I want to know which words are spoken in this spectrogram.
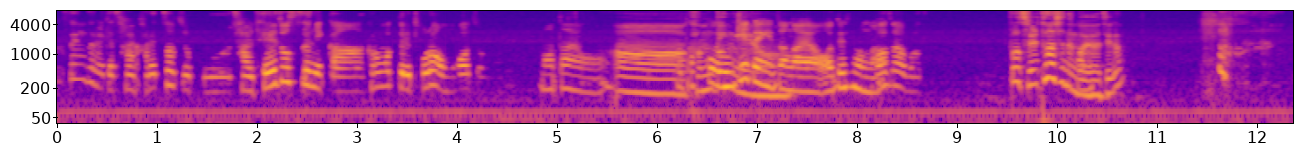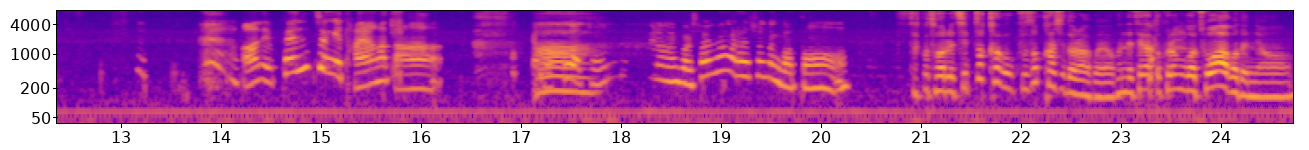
학생들에게 잘 가르쳐주고 잘 대해줬으니까 그런 것들이 돌아온 거죠. 맞아요. 어, 덕후 감동이에요. 인기쟁이잖아요. 어디서나. 맞아요, 맞아요. 또 질투하시는 거예요, 지금? 아니 팬층이 다양하다. 야, 아. 덕후가 좋은 사람이라는 걸 설명을 해주는 거죠. 자꾸 저를 집착하고 구속하시더라고요. 근데 제가 또 그런 거 좋아하거든요.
